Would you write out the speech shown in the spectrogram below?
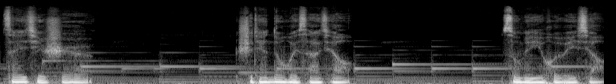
在一起时，石天东会撒娇，苏明玉会微笑。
